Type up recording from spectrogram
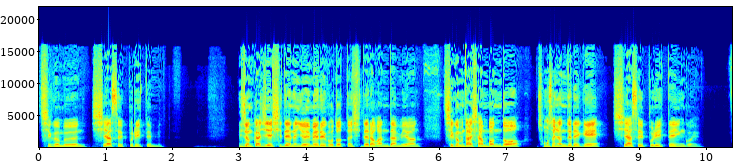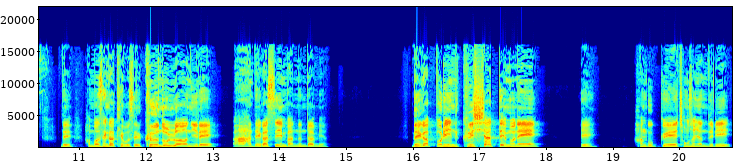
지금은 씨앗을 뿌릴 때입니다. 이전까지의 시대는 열매를 거뒀던 시대라고 한다면 지금은 다시 한 번 더 청소년들에게 씨앗을 뿌릴 때인 거예요. 네, 한번 생각해 보세요. 그 놀라운 일에 아, 내가 쓰임 받는다면 내가 뿌린 그 씨앗 때문에 예, 한국 교회 청소년들이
